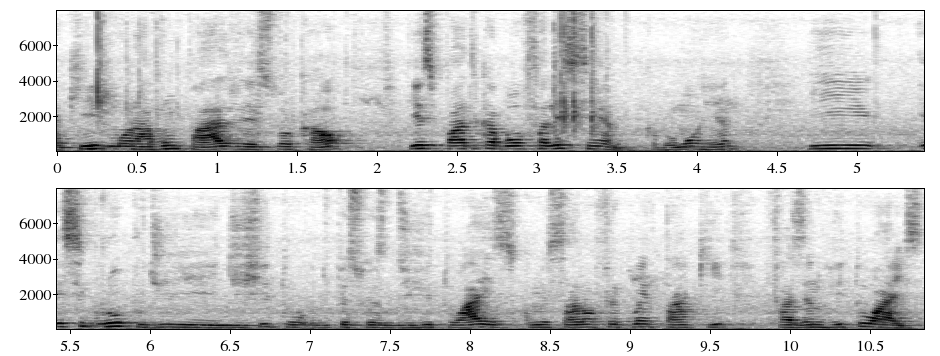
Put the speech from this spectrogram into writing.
Aqui morava um padre nesse local e esse padre acabou falecendo, acabou morrendo. E esse grupo de, de, ritu, de pessoas de rituais começaram a frequentar aqui, fazendo rituais.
